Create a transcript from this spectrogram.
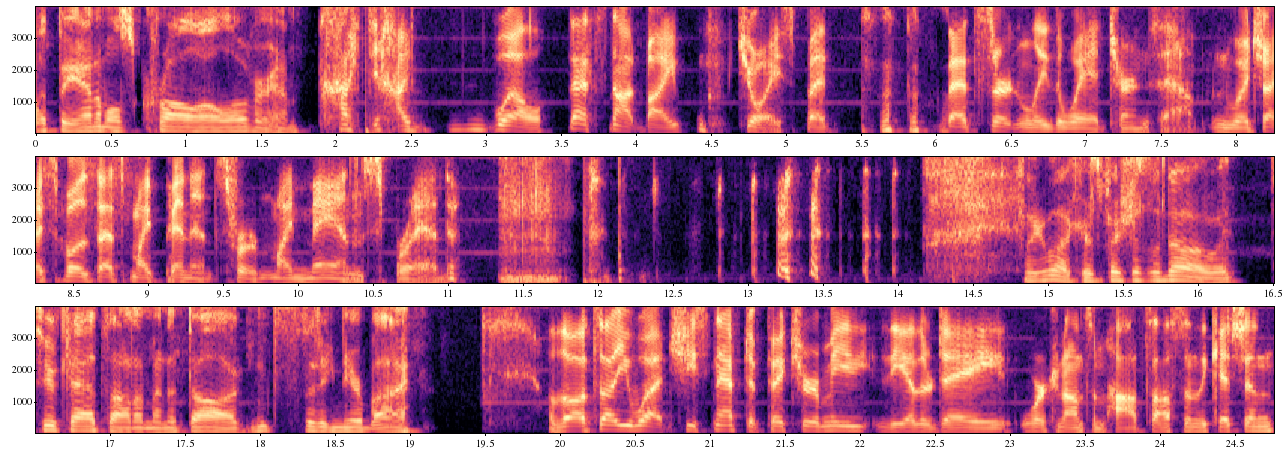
let the animals crawl all over him. I, I well, that's not by choice, but that's certainly the way it turns out. In which I suppose that's my penance for my man spread. It's like, look, here's pictures of Noah with two cats on him and a dog sitting nearby. Although I'll tell you what, she snapped a picture of me the other day working on some hot sauce in the kitchen.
